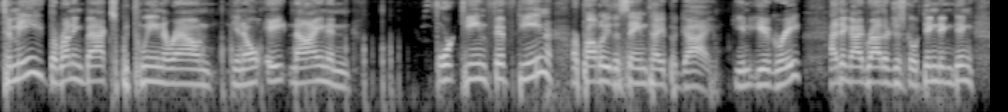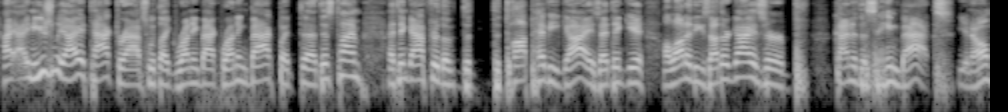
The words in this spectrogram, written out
to me the running backs between around you know eight, nine, and 14, 15 are probably the same type of guy. You, you agree? I think I'd rather just go ding, ding, ding. I, and usually I attack drafts with like running back, running back. But uh, this time, I think after the, the, the top heavy guys, I think you, a lot of these other guys are pff, kind of the same backs. You know,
